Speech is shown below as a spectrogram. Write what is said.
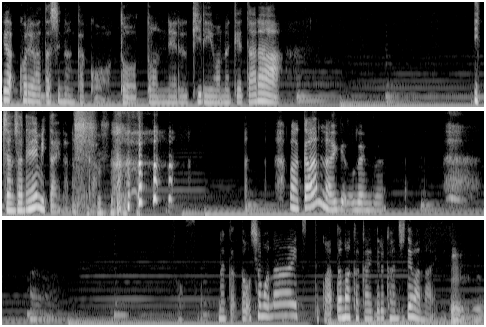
いやこれ私なんかこうとトンネル霧を抜けたら行っちゃうんじゃね？みたいななんか。わかんないけど全然、うん、そうそう。なんかどうしようもないっつってこう頭抱えてる感じではないうんうん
